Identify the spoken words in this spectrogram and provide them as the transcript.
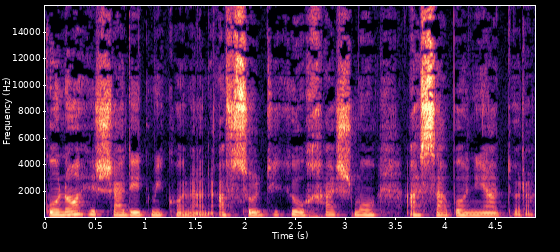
گناه شدید می‌کنن افسردگی و خشم و عصبانیت دارن.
